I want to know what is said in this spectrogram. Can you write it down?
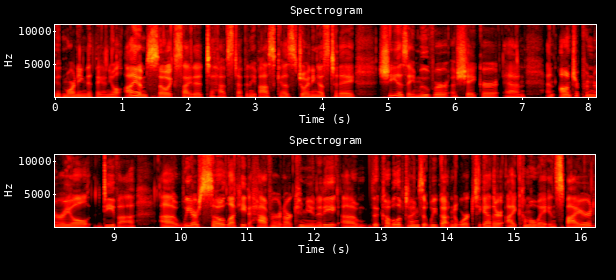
Good morning, Nathaniel. I am so excited to have Stephanie Vasquez joining us today. She is a mover, a shaker, and an entrepreneurial diva. Uh, we are so lucky to have her in our community. Um, the couple of times that we've gotten to work together, I come away inspired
